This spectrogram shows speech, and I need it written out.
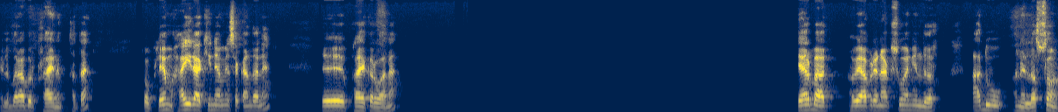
એટલે બરાબર ફ્રાય નથી થતા. તો ફ્લેમ હાઈ રાખીને હંમેશા કાંદાને ફ્રાય કરવાના. ત્યારબાદ હવે આપણે નાખશું આની અંદર આદુ અને લસણ.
